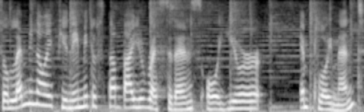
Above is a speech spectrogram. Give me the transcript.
So let me know if you need me to stop by your residence or your employment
